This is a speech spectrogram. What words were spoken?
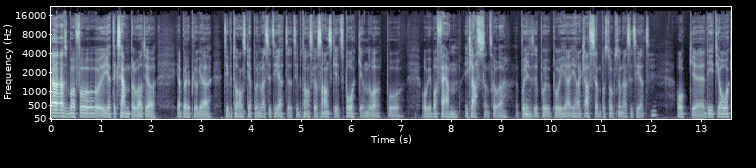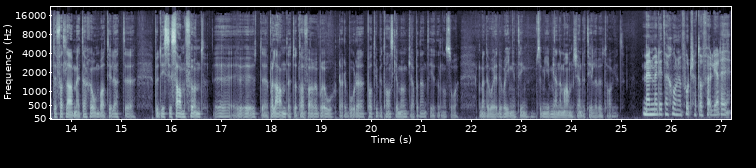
Alltså bara för att ge ett exempel var att jag, jag började plugga tibetanska på universitetet, tibetanska och sanskritspråken då på och vi var fem i klassen tror jag, på, mm. på, på hela, hela, klassen på Stockholms universitet. Mm. Och eh, dit jag åkte för att lära meditation var till ett eh, buddhistiskt samfund eh, ute på landet utanför Örebro där det bodde ett par tibetanska munkar på den tiden och så. Men det var, det var ingenting som gemene man kände till överhuvudtaget. Men meditationen fortsatte att följa dig?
